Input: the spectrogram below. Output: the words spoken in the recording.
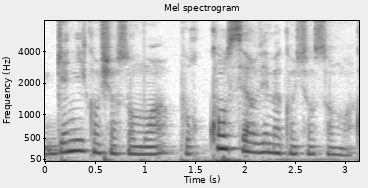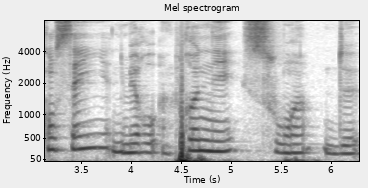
gagner confiance en moi, pour conserver ma confiance en moi. Conseil numéro 1. Prenez soin de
